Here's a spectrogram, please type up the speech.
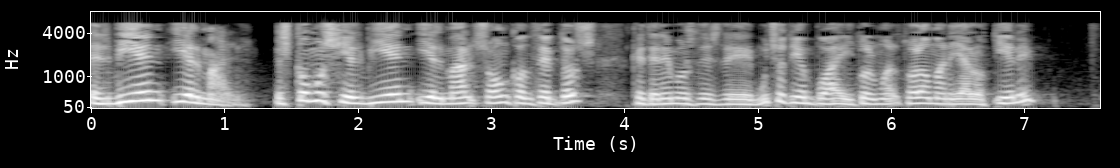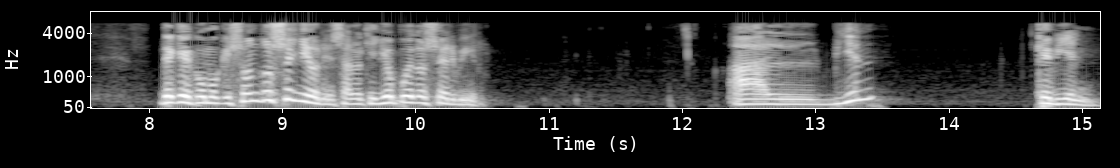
el bien y el mal, es como si el bien y el mal son conceptos que tenemos desde mucho tiempo ahí, toda la humanidad los tiene, de que como que son dos señores a los que yo puedo servir. Al bien, qué bien,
